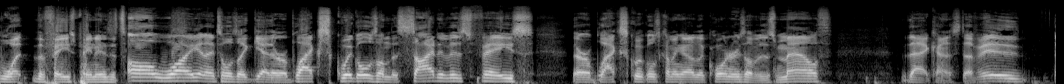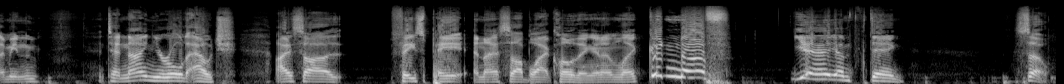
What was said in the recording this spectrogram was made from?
what the face paint is. It's all white, and I told like, yeah, there are black squiggles on the side of his face. There are black squiggles coming out of the corners of his mouth. That kind of stuff. It, I mean, to nine year old ouch, I saw face paint and I saw black clothing, and I'm like, good enough! Yay, I'm Sting. So,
